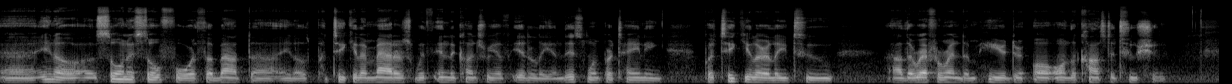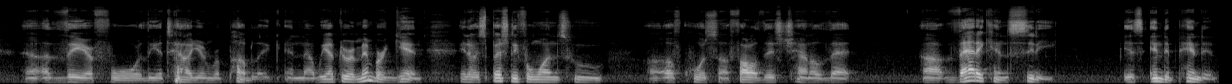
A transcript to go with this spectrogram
Uh, you know, so on and so forth about you know particular matters within the country of Italy, and this one pertaining particularly to uh, the referendum here on the Constitution uh, there for the Italian Republic. And uh, we have to remember again, you know, especially for ones who, uh, of course, uh, follow this channel, that uh, Vatican City is independent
